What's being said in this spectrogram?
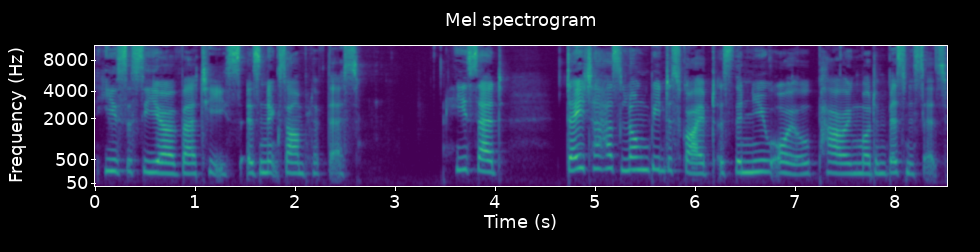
he's the CEO of Vertice, is an example of this. He said, Data has long been described as the new oil powering modern businesses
